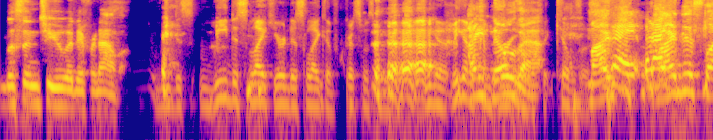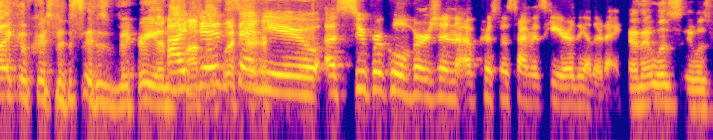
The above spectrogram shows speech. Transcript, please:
listen to a different album. We, dis- we dislike your dislike of Christmas. music. We gotta- we gotta I know you if that. It kills us. My Okay, but my I- dislike of Christmas is very unpopular. I did send you a super cool version of Christmas Time is Here the other day. and it was it was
